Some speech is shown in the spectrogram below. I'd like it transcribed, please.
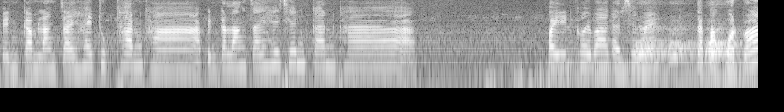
เป็นกำลังใจให้ทุกท่านค่ะ เป็นกำลังใจให้เช่นกันค่ะ ไปค่อยว่ากันใช่ไหม แต่ปรากฏว่า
